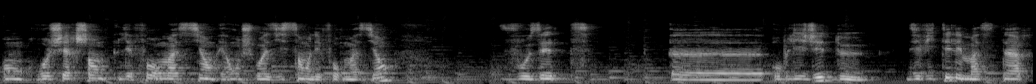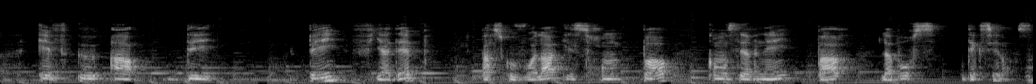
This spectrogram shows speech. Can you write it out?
En recherchant les formations et en choisissant les formations, vous êtes euh, obligé de d'éviter les masters FEADP, FIADEP, parce que voilà, ils seront pas concernés par la bourse d'excellence.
